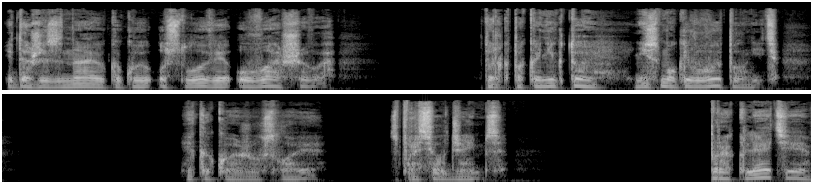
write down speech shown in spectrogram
И даже знаю, какое условие у вашего. Только пока никто не смог его выполнить. «И какое же условие?» — спросил Джеймс. «Проклятие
